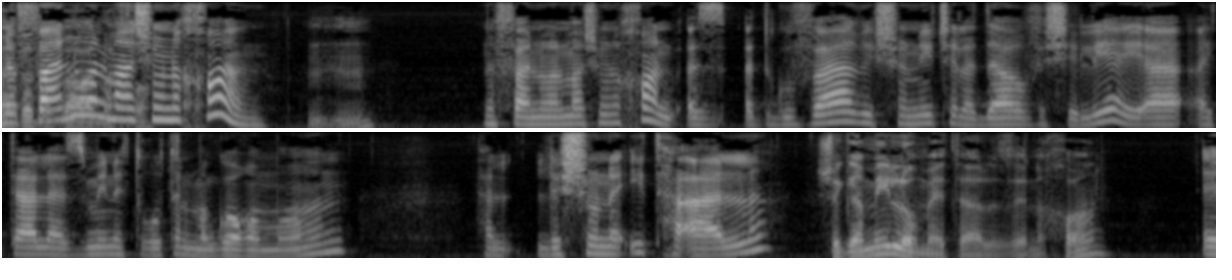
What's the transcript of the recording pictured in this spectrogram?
נפלנו על הנכון." משהו נכון. נפלנו על משהו נכון. אז התגובה הראשונית של הדר ושלי היה, הייתה להזמין את רות אלמגור רמון, הלשונאית העל. שגם היא לא מתה על זה, נכון? אה,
